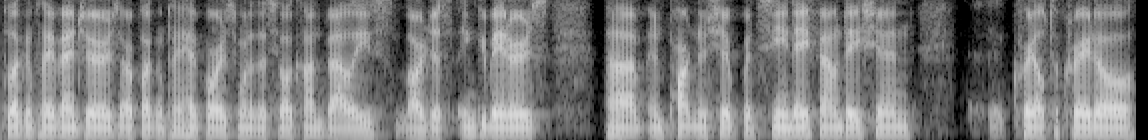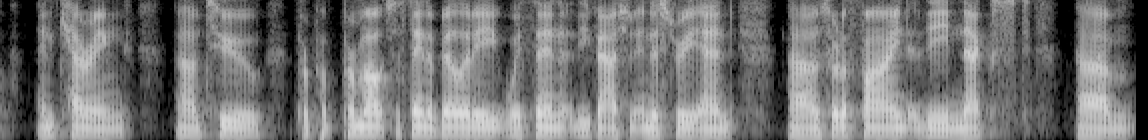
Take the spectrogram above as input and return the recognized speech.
Plug and Play Ventures or Plug and Play headquarters, one of the Silicon Valley's largest incubators, um, in partnership with C&A Foundation, Cradle to Cradle, and Kering um, to pr- promote sustainability within the fashion industry and uh, sort of find the next um,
